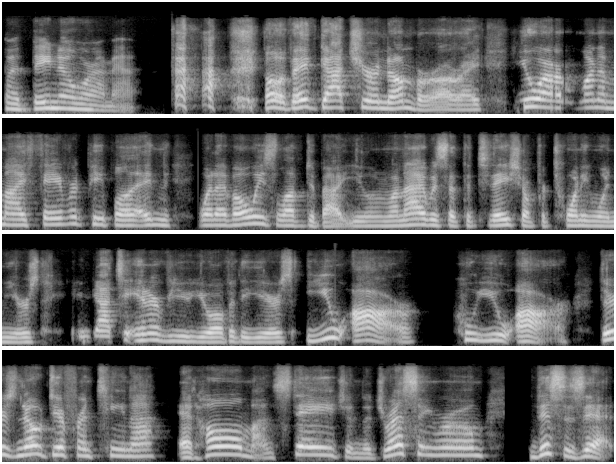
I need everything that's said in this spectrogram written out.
but they know where I'm at. oh, they've got your number. All right. You are one of my favorite people. And what I've always loved about you, and when I was at the Today Show for 21 years and got to interview you over the years, you are who you are. There's no different Tina at home, on stage, in the dressing room. This is it.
